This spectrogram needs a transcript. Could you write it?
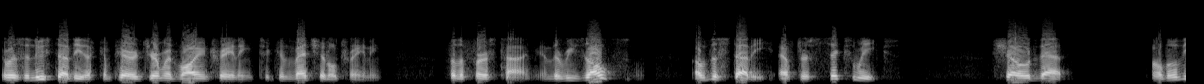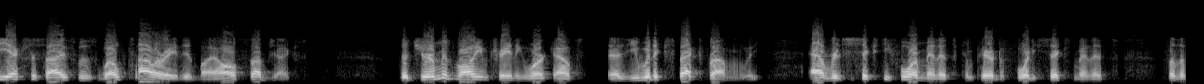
there was a new study that compared German volume training to conventional training for the first time, and the results of the study after six weeks showed that although the exercise was well tolerated by all subjects, the German volume training workouts, as you would expect probably, averaged 64 minutes compared to 46 minutes for the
